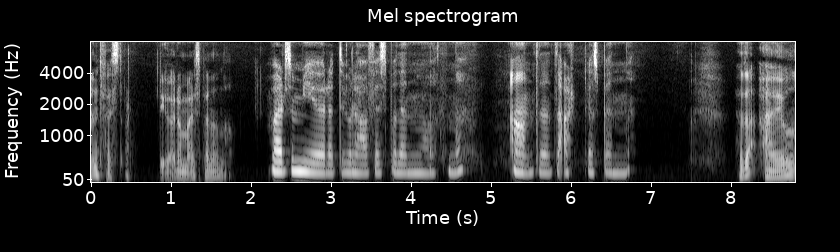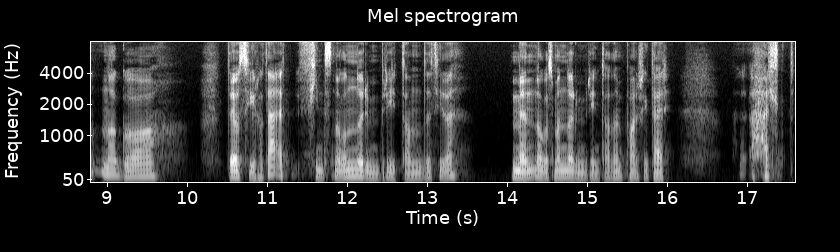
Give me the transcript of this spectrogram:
en fest artigere og mer spennende. Hva er det som gjør at du vil ha fest på den måten, da? Annet enn at det er artig og spennende? Ja, det er jo noe Det er jo sikkert at det fins noe normbrytende til det, men noe som er normbrytende på en slik der helt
